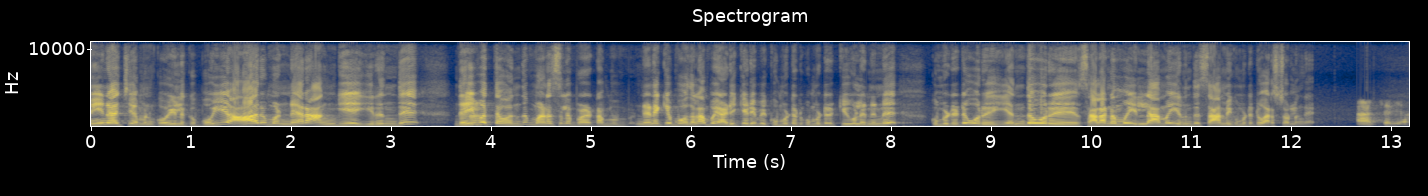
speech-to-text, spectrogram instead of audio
மீனாட்சி அம்மன் கோயிலுக்கு போய் ஆறு மணி நேரம் அங்கேயே இருந்து தெய்வத்தை வந்து மனசுல பட்டம் நினைக்கும் போதெல்லாம் போய் அடிக்கடி போய் கும்பிட்டுட்டு கும்பிட்டு கியூவில் நின்று கும்பிட்டுட்டு ஒரு எந்த ஒரு சலனமும் இல்லாம இருந்து சாமி கும்பிட்டுட்டு வர சொல்லுங்க. ஆ சரியா.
